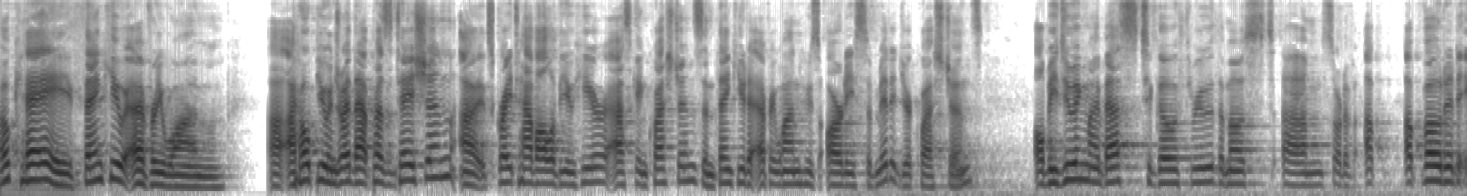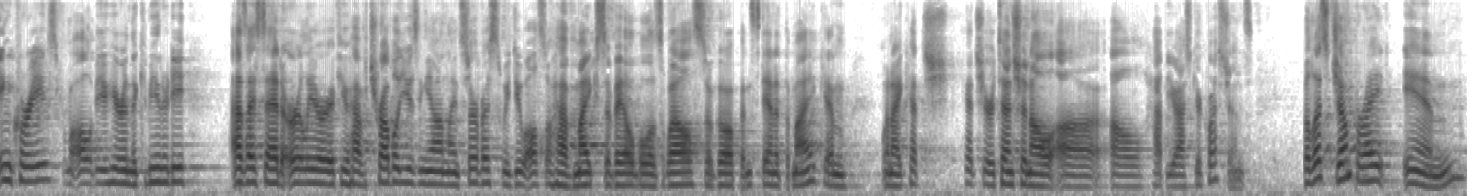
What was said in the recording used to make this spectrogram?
Okay, thank you, everyone. Uh, I hope you enjoyed that presentation. Uh, it's great to have all of you here asking questions, and thank you to everyone who's already submitted your questions. I'll be doing my best to go through the most um, sort of up, upvoted inquiries from all of you here in the community. As I said earlier, if you have trouble using the online service, we do also have mics available as well, so go up and stand at the mic, and when I catch, catch your attention, I'll, uh, I'll have you ask your questions. But let's jump right in.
